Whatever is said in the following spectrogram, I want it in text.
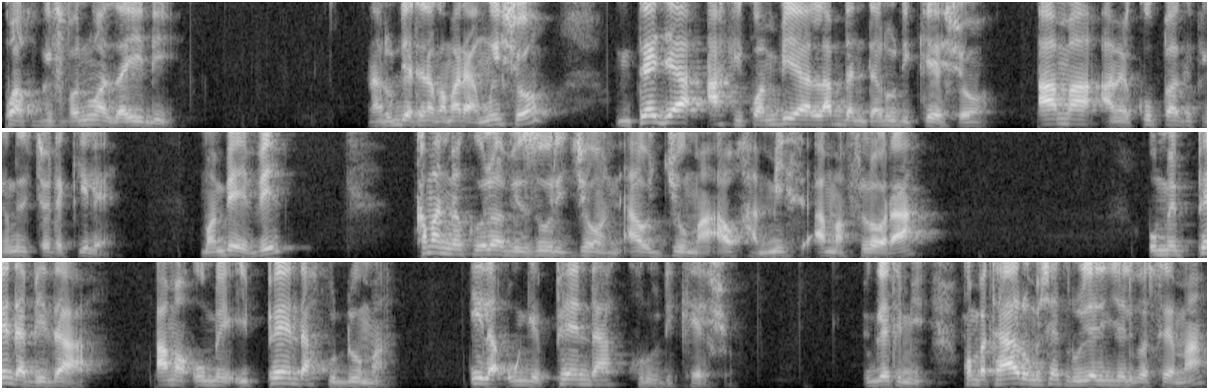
Kwa kukifafanua zaidi narudia tena kwa mara ya mwisho mteja akikwambia labda nitarudi kesho ama amekupa kipingamizi chochote kile mwambie hivi kama nimekuelewa vizuri john au juma au hamisi ama flora umependa bidhaa ama umeipenda huduma ila ungependa kurudi kesho you get me? Kwamba tayari umeshakirudia jinsi alivyosema.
